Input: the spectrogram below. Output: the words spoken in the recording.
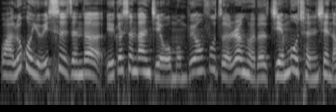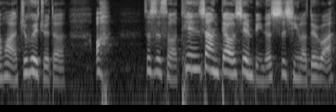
哇，如果有一次真的有一个圣诞节，我们不用负责任何的节目呈现的话，就会觉得哇，这是什么天上掉馅饼的事情了，对吧？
